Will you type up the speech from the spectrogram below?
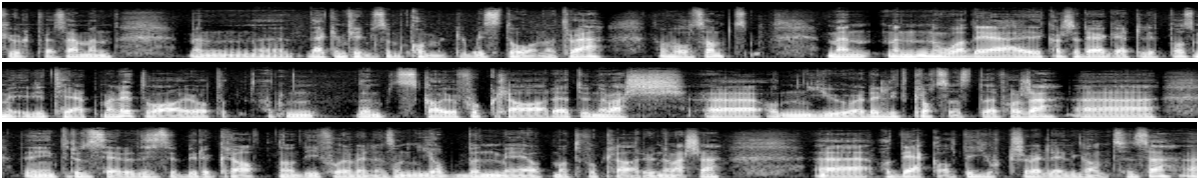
kult ved seg, men, men, det er ikke en film som kommer til å bli stående, tror jeg, sånn voldsomt. Men, men noe av det jeg kanskje reagerte litt på, som irriterte meg litt, var jo at, at den den skal jo forklare et univers, eh, og den gjør det litt klosseste for seg. Eh, den introduserer jo disse byråkratene, og de får vel en sånn jobben med å på en måte forklare universet. Uh, og det er ikke alltid gjort så veldig elegant, syns jeg.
